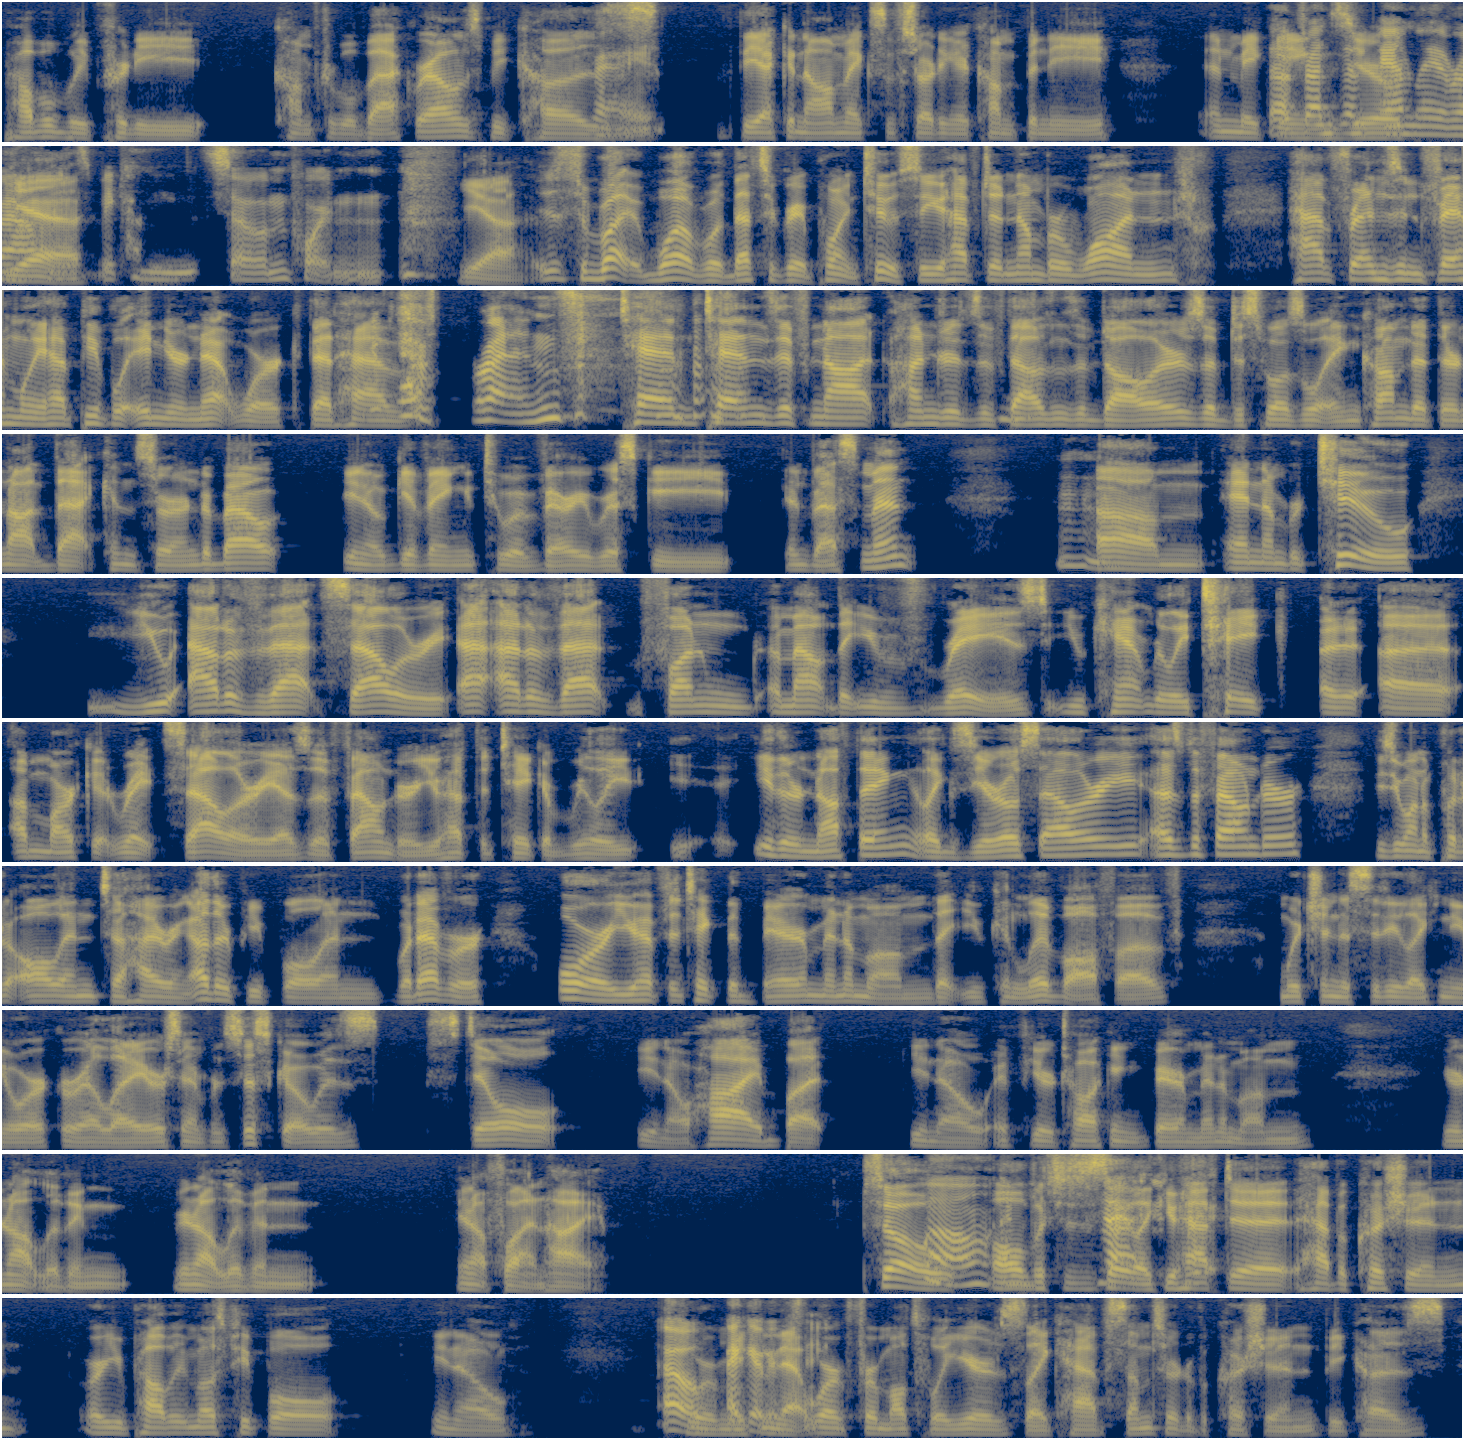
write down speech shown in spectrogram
probably pretty comfortable backgrounds because right. the economics of starting a company and making that friends zero, and family around yeah. is becoming so important. Yeah, right. Well, that's a great point too. So you have to number one have friends and family, have people in your network that have, have friends, ten, tens, if not hundreds of thousands of dollars of disposable income that they're not that concerned about, you know, giving to a very risky investment. Mm-hmm. Um, and number two, you out of that salary, out of that fund amount that you've raised, you can't really take a, a, a, market rate salary as a founder. You have to take a really either nothing, like zero salary as the founder, because you want to put it all into hiring other people and whatever, or you have to take the bare minimum that you can live off of, which in a city like New York or LA or San Francisco is still, you know, high, but you know, if you're talking bare minimum, you're not living you're not living you're not flying high. So well, all which is to say, like you have to have a cushion, or you probably most people, you know, oh, who are making that work for multiple years, like have some sort of a cushion because,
